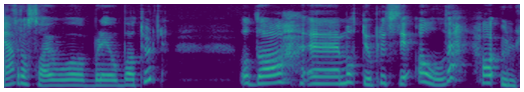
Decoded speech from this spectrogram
Ja. Frossa jo og ble jo bare tull. Og da måtte jo plutselig alle ha ull.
